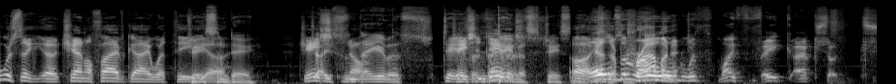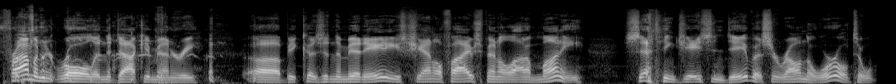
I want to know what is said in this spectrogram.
was the uh, Channel Five guy with the Jason uh, Day. Jason, Jason no, Davis. Jason Davis. Davis. Jason uh, Davis. has a prominent with my fake accent. prominent role in the documentary uh, because in the mid 80s, Channel 5 spent a lot of money sending Jason Davis around the world to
